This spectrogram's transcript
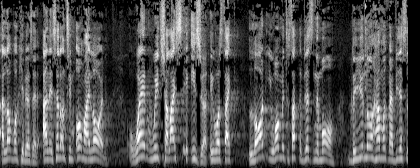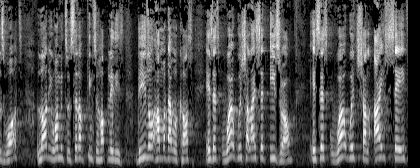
I love what Gideon said. And he said unto him, Oh my Lord, when which shall I save Israel? It was like, Lord, you want me to start the business in the mall? Do you know how much my business is worth? Lord, you want me to set up things to help ladies. Do you know how much that will cost? It says, Wherewith shall I save Israel? It says, Wherewith shall I save?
